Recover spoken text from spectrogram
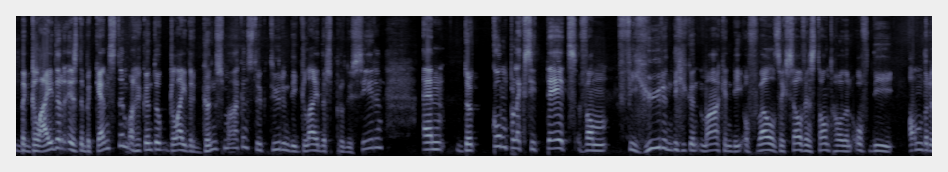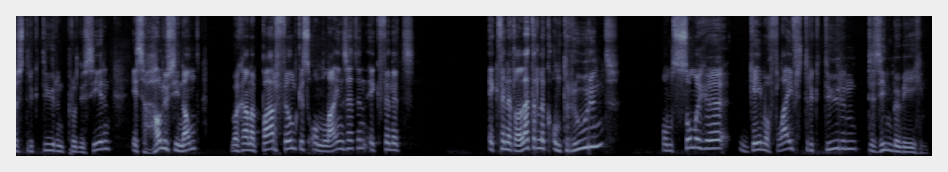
de glider is de bekendste, maar je kunt ook glider guns maken, structuren die gliders produceren. En de complexiteit van figuren die je kunt maken, die ofwel zichzelf in stand houden of die andere structuren produceren, is hallucinant. We gaan een paar filmpjes online zetten. Ik vind het, ik vind het letterlijk ontroerend om sommige Game of Life structuren te zien bewegen.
